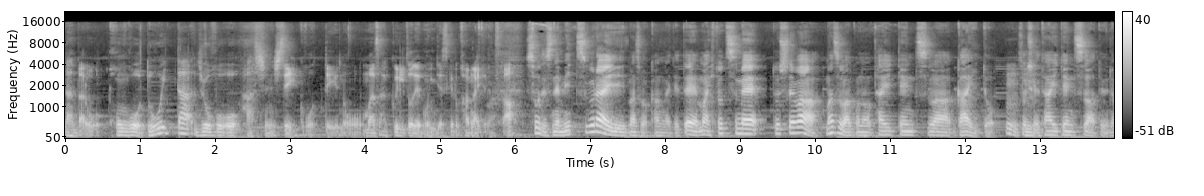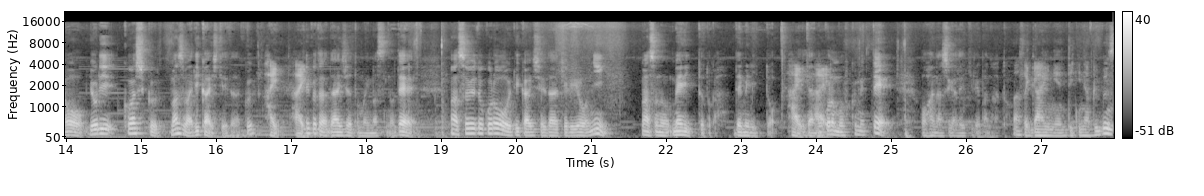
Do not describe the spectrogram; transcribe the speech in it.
なんだろう今後どういった情報を発信していこうっていうのを、まあ、ざっくりとでもいいんですけど考えてますか？そうですね。3つぐらいまずは考えてて、まあ、1つ目としてはまずはこの体験ツアーガイド、うんうん。そして体験ツアーというのをより詳しくまずは理解していただく。はいはい。ということが大事だと思いますので、まあ、そういうところを理解していただけるように、まあ、そのメリットとかデメリットはいみたいなところも含めてお話ができればなと。まず概念的な部分の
